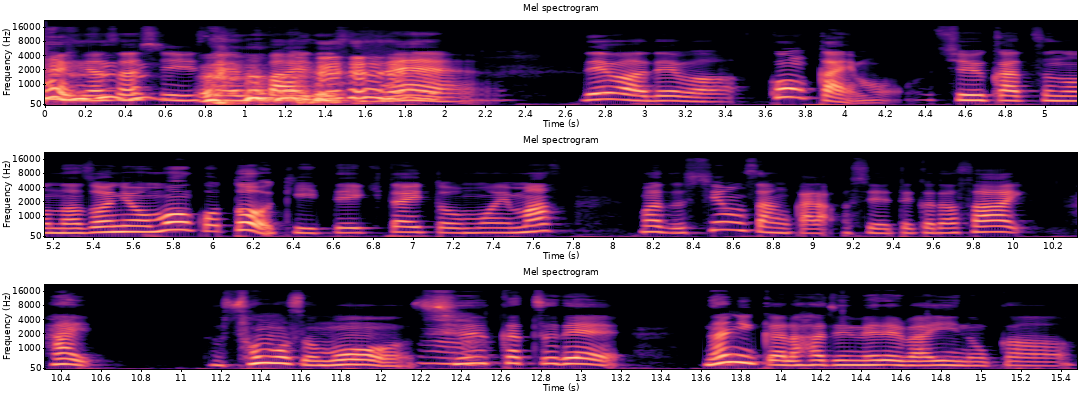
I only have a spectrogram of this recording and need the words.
優しい先輩ですね。ではでは、今回も就活の謎に思うことを聞いていきたいと思います。まず、しおんさんから教えてください。はい。そもそも、就活で何から始めればいいのか、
